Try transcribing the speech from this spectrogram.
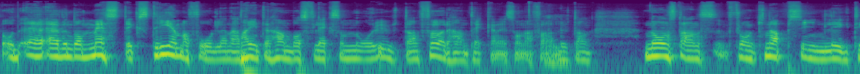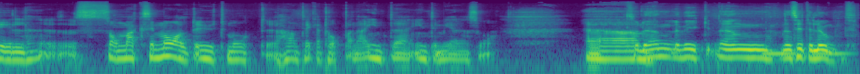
Och även de mest extrema fåglarna har inte en handbollsfläck som når utanför handtäckarna i sådana fall utan någonstans från knappt synlig till eh, som maximalt ut mot handtäckartopparna, inte, inte mer än så. Så den, den, den sitter lugnt.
